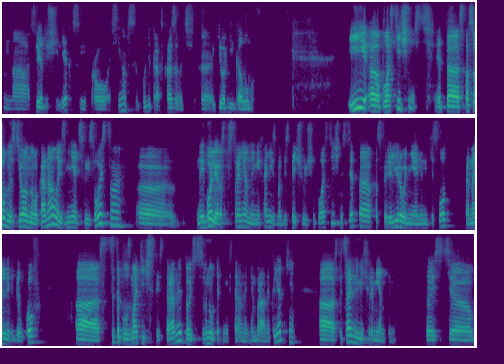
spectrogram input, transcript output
на следующей лекции про синапсы будет рассказывать э, Георгий Галумов. И э, пластичность – это способность ионного канала изменять свои свойства. Э, наиболее распространенный механизм, обеспечивающий пластичность – это фосфорилирование аминокислот, канальных белков – с цитоплазматической стороны, то есть с внутренней стороны мембраны клетки, а, специальными ферментами. То есть, э,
